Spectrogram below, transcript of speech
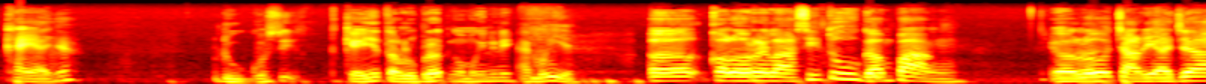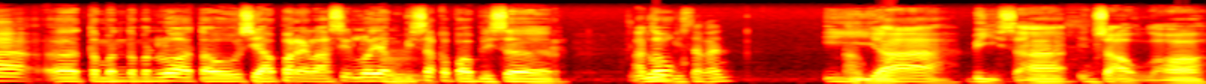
kayaknya. Duh, gue sih kayaknya terlalu berat ngomongin ini. Emang iya? Eh, kalau relasi tuh gampang. Ya, lo cari aja eh, teman-teman lo atau siapa relasi lo yang bisa ke publisher. Atau Atau bisa kan? iya, bisa, insya Allah.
